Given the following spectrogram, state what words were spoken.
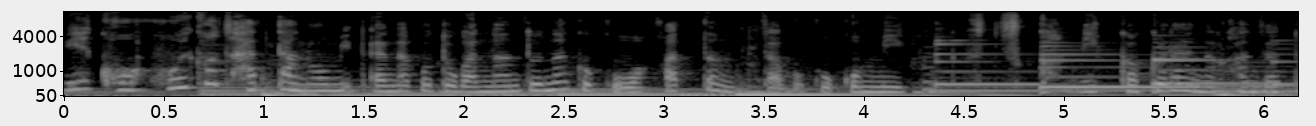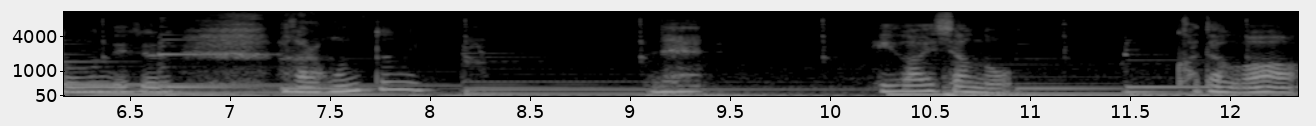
えこうこういうことあったの？みたいなことがなんとなくこう分かったのって多分ここ2日3日くらいな感じだと思うんですよね。だから本当にね被害者の方が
